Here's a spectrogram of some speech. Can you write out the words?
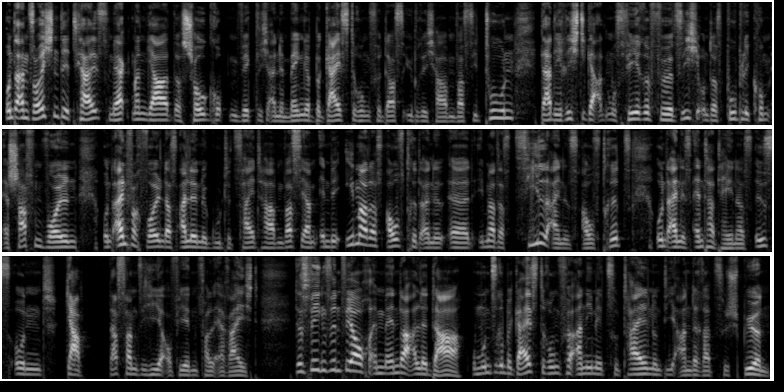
Und an solchen Details merkt man ja, dass Showgruppen wirklich eine Menge Begeisterung für das übrig haben, was sie tun, da die richtige Atmosphäre für sich und das Publikum erschaffen wollen und einfach wollen, dass alle eine gute Zeit haben, was ja am Ende immer das Auftritt eine, äh, immer das Ziel eines Auftritts und eines Entertainers ist. Und ja, das haben sie hier auf jeden Fall erreicht. Deswegen sind wir auch am Ende alle da, um unsere Begeisterung für Anime zu teilen und die anderer zu spüren.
